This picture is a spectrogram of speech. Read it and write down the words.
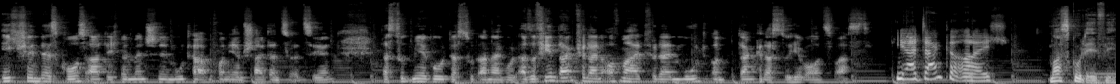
Ich finde es großartig, wenn Menschen den Mut haben, von ihrem Scheitern zu erzählen. Das tut mir gut, das tut Anna gut. Also vielen Dank für deine Offenheit, für deinen Mut und danke, dass du hier bei uns warst. Ja, danke euch. Mach's gut, Efi.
